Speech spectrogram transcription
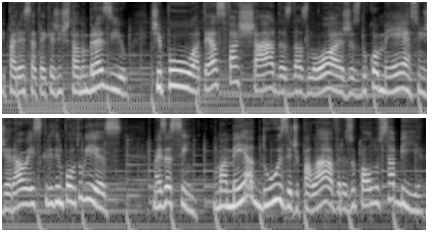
e parece até que a gente está no Brasil. Tipo, até as fachadas das lojas, do comércio em geral é escrito em português. Mas assim, uma meia dúzia de palavras o Paulo sabia.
